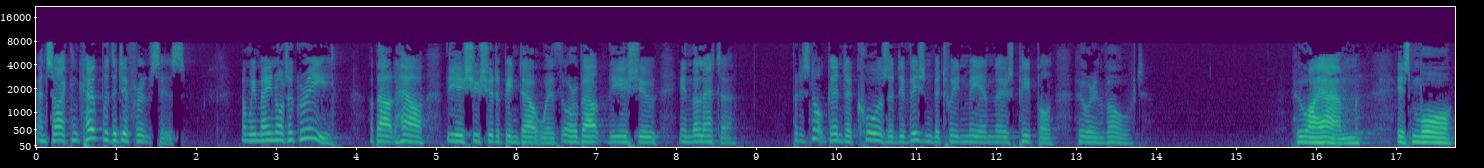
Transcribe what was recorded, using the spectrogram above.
And so I can cope with the differences. And we may not agree about how the issue should have been dealt with or about the issue in the letter. But it's not going to cause a division between me and those people who are involved. Who I am is more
